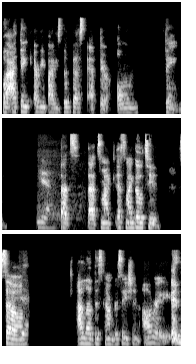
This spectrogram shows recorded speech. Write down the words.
But I think everybody's the best at their own thing. Yeah. That's that's my that's my go-to. So yeah. I love this conversation already.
